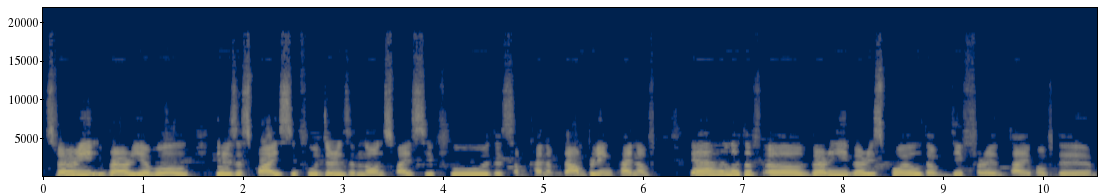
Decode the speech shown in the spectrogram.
It's very variable. There is a spicy food, there is a non-spicy food. There's some kind of dumpling kind of yeah, a lot of uh, very very spoiled of different type of the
